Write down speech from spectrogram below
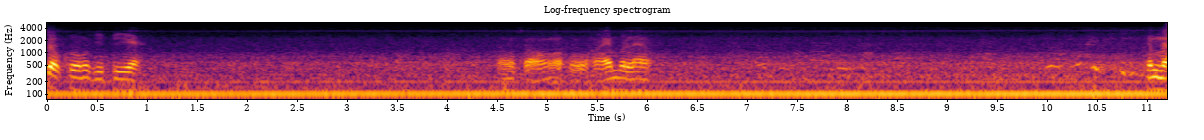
จบครูมากี่ปีอะสองสองโอ้โหหายหมดแล้วทำไม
